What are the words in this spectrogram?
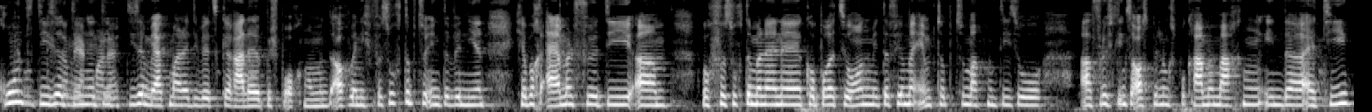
Grund dieser, dieser Dinge, Merkmale. Die, dieser Merkmale, die wir jetzt gerade besprochen haben. Und auch wenn ich versucht habe zu intervenieren, ich habe auch einmal für die, ähm, auch versucht einmal eine Kooperation mit der Firma MTOP zu machen, die so äh, Flüchtlingsausbildungsprogramme machen in der IT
